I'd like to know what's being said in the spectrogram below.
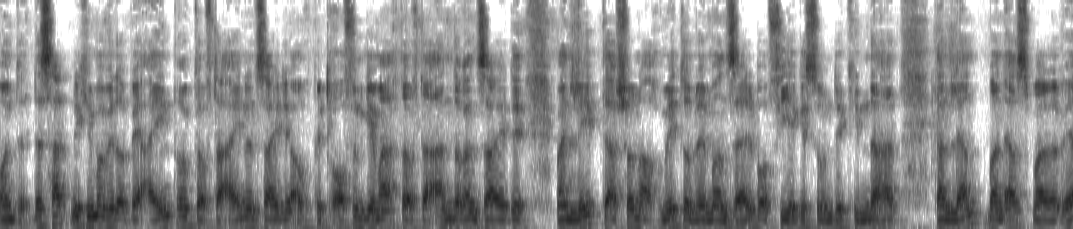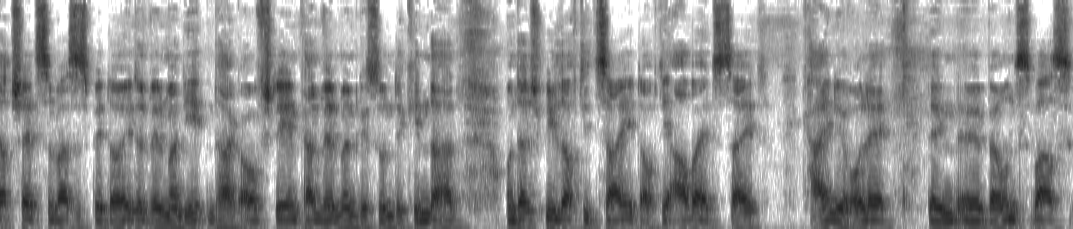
Und das hat mich immer wieder beeindruckt, auf der einen Seite auch betroffen gemacht, auf der anderen Seite, man lebt da schon auch mit und wenn man selber vier gesunde Kinder hat, dann lernt man erstmal wertschätzen, was es bedeutet, wenn man jeden Tag aufstehen kann, wenn man gesunde Kinder hat. Und dann spielt auch die Zeit, auch die Arbeitszeit keine Rolle, denn äh, bei uns war es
